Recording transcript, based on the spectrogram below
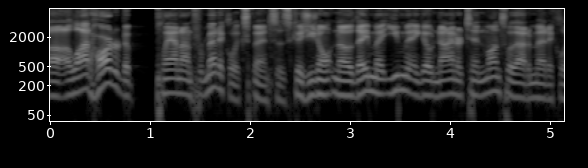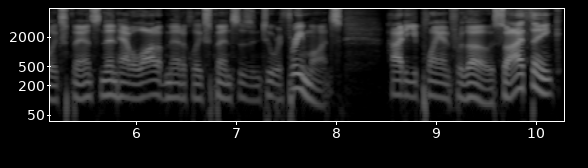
Uh, a lot harder to plan on for medical expenses because you don't know they may you may go nine or ten months without a medical expense and then have a lot of medical expenses in two or three months. How do you plan for those? So I think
